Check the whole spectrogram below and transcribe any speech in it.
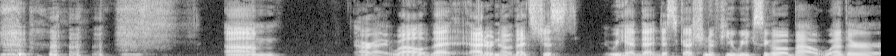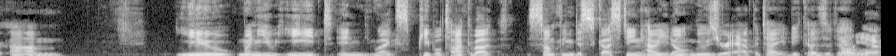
um all right. Well, that I don't know. That's just we had that discussion a few weeks ago about whether um you when you eat and like people talk about something disgusting how you don't lose your appetite because of it. Oh yeah,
